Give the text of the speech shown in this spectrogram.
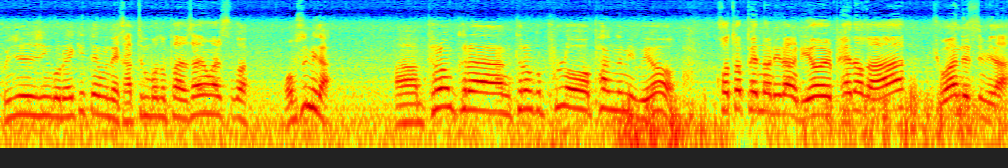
분실 신고를 했기 때문에 같은 번호판을 사용할 수가 없습니다. 아, 트렁크랑 트렁크 플로어 판금이고요 쿼터 패널이랑 리얼 패너가 교환됐습니다.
